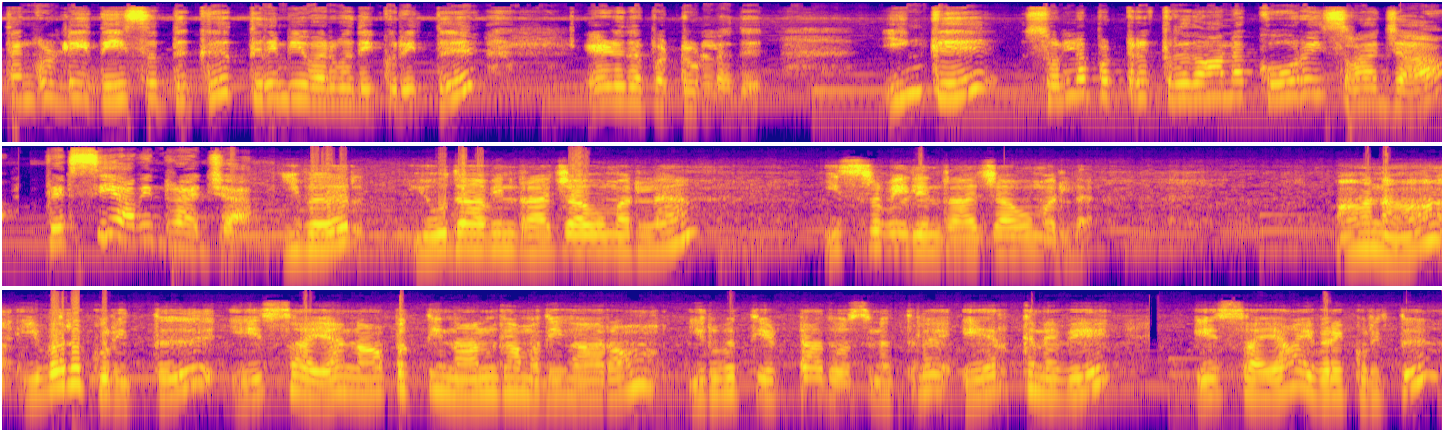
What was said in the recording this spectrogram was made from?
தங்களுடைய தேசத்துக்கு திரும்பி வருவதை குறித்து எழுதப்பட்டுள்ளது. இங்கு சொல்லப்பட்டிருக்கிறதான கோரைஸ் ராஜா பெர்சியாவின் ராஜா. இவர் யூதாவின் ராஜாவும் அல்ல இஸ்ரவேலின் ராஜாவும் அல்ல. ஆனா இவரை குறித்து ஏசாயா நாற்பத்தி நான்காம் அதிகாரம் இருபத்தி எட்டாவது வசனத்துல ஏற்கனவே ஏசாயா இவரை குறித்து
